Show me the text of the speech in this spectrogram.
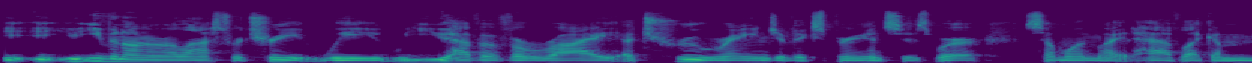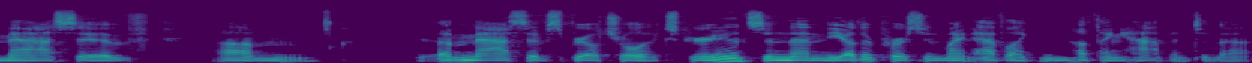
even on our last retreat, we, we, you have a variety, a true range of experiences where someone might have like a massive um, a massive spiritual experience and then the other person might have like nothing happen to them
